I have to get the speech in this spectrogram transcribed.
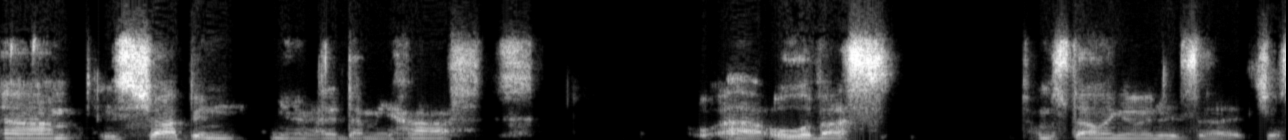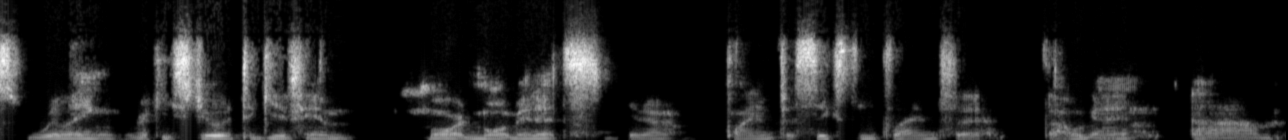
um, he's sharp in you know at a dummy half. Uh, all of us Tom Starling owners are just willing Ricky Stuart to give him more and more minutes. You know, playing for sixty, playing for the whole game. Um,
